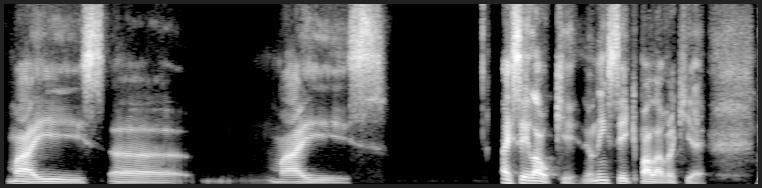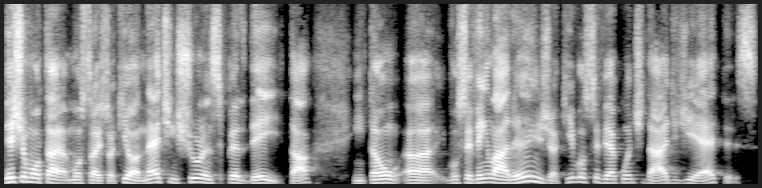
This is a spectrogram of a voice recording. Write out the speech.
mais, uh, mais, sei lá o que, eu nem sei que palavra que é. Deixa eu mostrar, mostrar isso aqui, ó, net insurance per day, tá? Então, uh, você vê em laranja aqui, você vê a quantidade de Ethers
